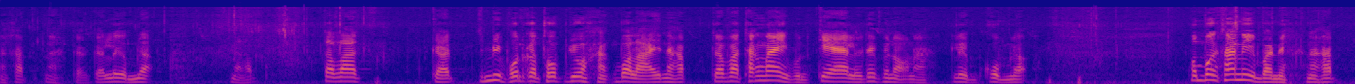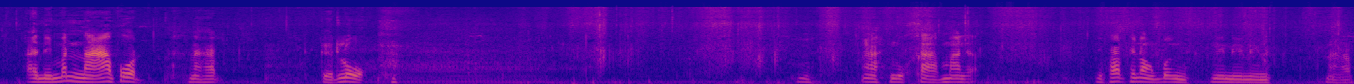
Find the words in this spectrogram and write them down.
นะครับนะก็ก็เริ่มแล้วนะครับ แต่ว่า ก็มีผลกระทบอยู่หักบ่หลายนะครับแต่ว่าทั้งในผลแก่เลยได้พี่น้องนะเริ่มกลมแล้วผมเบิ่งท่างนี้บ้านี่นะครับ อันนี้มันหนาโพดนะครับ เกิดโรคอะลูกค้ามาแล้วนี่ภาพพี่น้องเบิ่งนี่นี่นี่นะครับ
